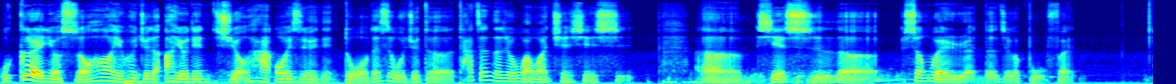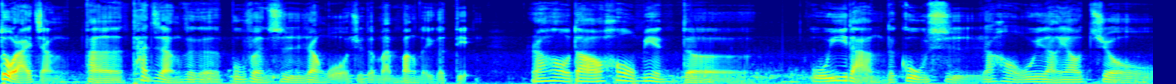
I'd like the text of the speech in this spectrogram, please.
我个人有时候也会觉得啊，有点久，他 OS 有点多，但是我觉得他真的就完完全写实，呃，写实了身为人的这个部分。对我来讲，反而炭治郎这个部分是让我觉得蛮棒的一个点。然后到后面的吴一郎的故事，然后吴一郎要救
